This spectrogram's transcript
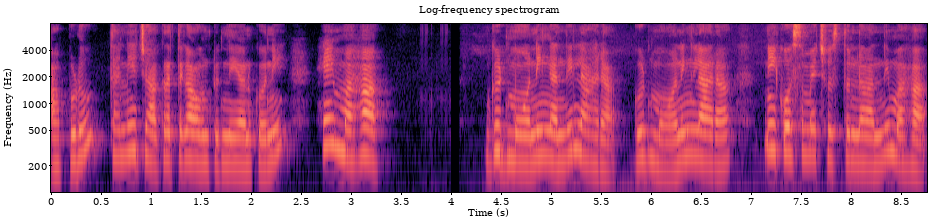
అప్పుడు తనే జాగ్రత్తగా ఉంటుంది అనుకొని హే మహా. గుడ్ మార్నింగ్ అంది లారా. Good morning Lara. నీకోసమే చూస్తున్నా అంది మహా.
